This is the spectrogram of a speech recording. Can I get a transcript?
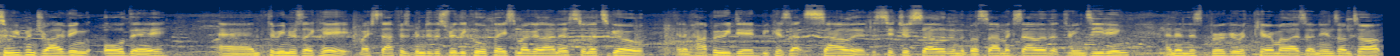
So we've been driving all day and Therina's like, hey, my staff has been to this really cool place in Magallanes, so let's go. And I'm happy we did because that salad, the citrus salad and the balsamic salad that Therina's eating, and then this burger with caramelized onions on top,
